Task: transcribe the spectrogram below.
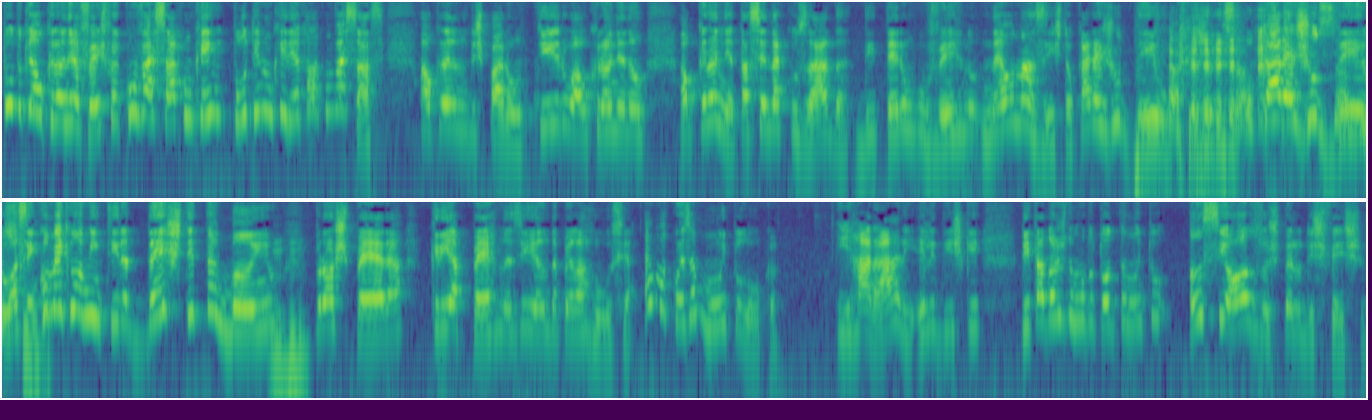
Tudo que a Ucrânia fez foi conversar com quem Putin não queria que ela conversasse. A Ucrânia não disparou um tiro, a Ucrânia não. A Ucrânia está sendo acusada de ter um governo neonazista. O cara é judeu. o cara é judeu. Assim, como é que uma mentira deste tamanho uhum. prospera, cria pernas e anda pela Rússia? É uma coisa muito louca. E Harari, ele diz que ditadores do mundo todo estão muito ansiosos pelo desfecho.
